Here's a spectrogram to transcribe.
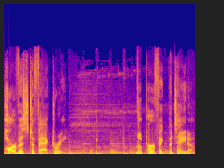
Harvest to Factory The Perfect Potato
